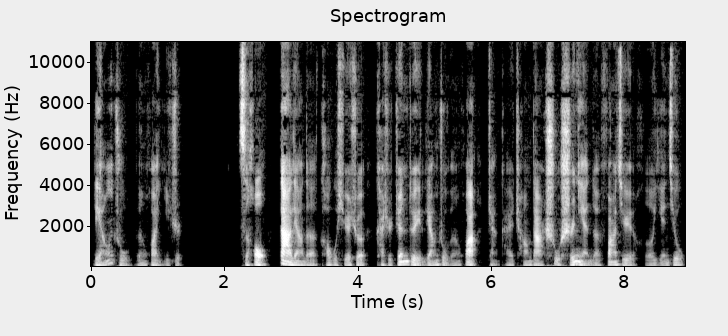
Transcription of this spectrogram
良渚文化遗址。此后，大量的考古学者开始针对良渚文化展开长达数十年的发掘和研究。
